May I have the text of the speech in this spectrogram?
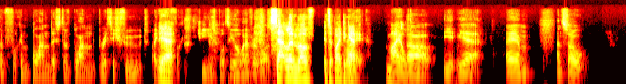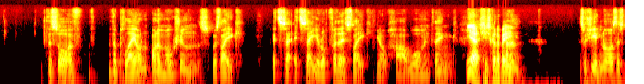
the fucking blandest of bland British food, like Yeah. fucking cheese butty or whatever it was. Settle in love. It's about to get mild. Oh, yeah. Um, and so the sort of the play on on emotions was like it set it set you up for this like you know heartwarming thing. yeah, she's gonna be. Then, so she ignores this.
